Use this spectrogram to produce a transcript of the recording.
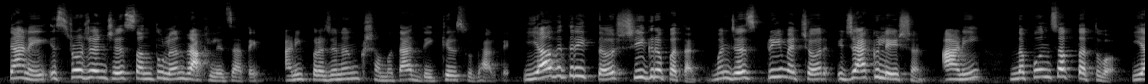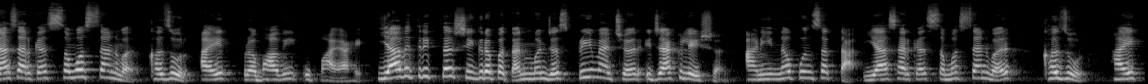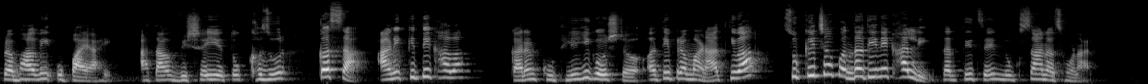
त्याने इस्ट्रोजनचे संतुलन राखले जाते आणि प्रजनन क्षमता देखील सुधारते. या व्यतिरिक्त शीघ्र पतन म्हणजेच प्रीमेच्युअर इजॅक्युलेशन आणि नपुंसक तत्व यासारख्या समस्यांवर खजूर हा एक प्रभावी उपाय आहे. या व्यतिरिक्त शीघ्रपतन म्हणजेच प्रीमॅच्युअर इजॅक्युलेशन आणि नपुंसकता यासारख्या समस्यांवर खजूर हा एक प्रभावी उपाय आहे. आता विषय येतो खजूर कसा आणि किती खावा? कारण कुठलीही गोष्ट अतिप्रमाणात किंवा चुकीच्या पद्धतीने खाल्ली तर तिचे नुकसानच होणार.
